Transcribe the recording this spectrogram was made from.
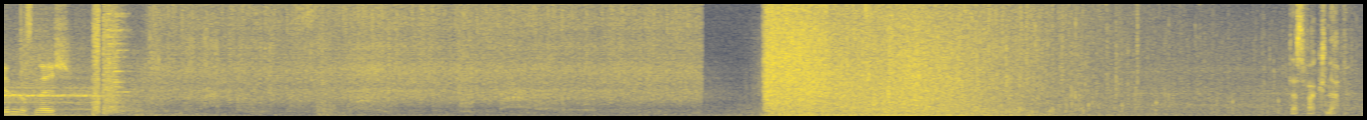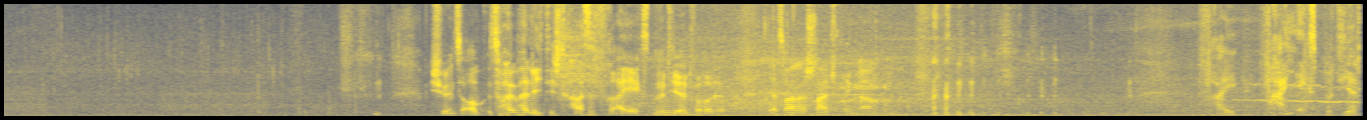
Geben das nicht. Das war knapp. Schön säuberlich die Straße frei explodiert wurde. Das war eine Schneidspringlandung. Frei, frei explodiert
